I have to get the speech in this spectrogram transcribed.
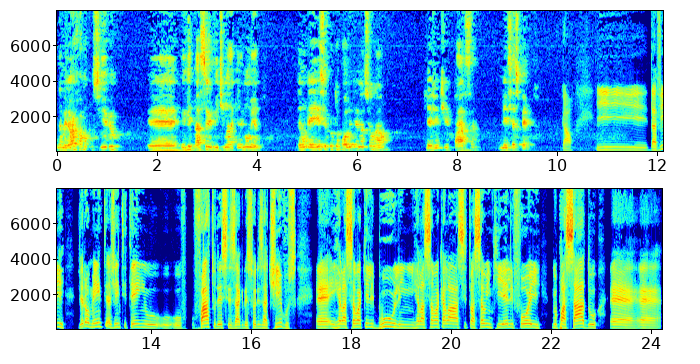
na melhor forma possível, é, evitar ser vítima naquele momento. Então, é esse o protocolo internacional que a gente passa nesse aspecto. Legal. E, Davi, geralmente a gente tem o, o, o fato desses agressores ativos é, em relação àquele bullying, em relação àquela situação em que ele foi no passado é, é,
